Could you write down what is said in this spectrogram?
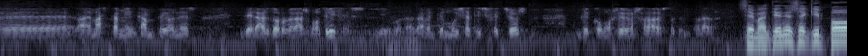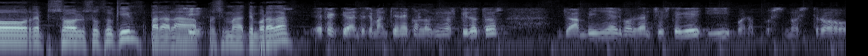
eh, además, también campeones de las dos ruedas motrices y bueno, realmente muy satisfechos de cómo se nos ha dado esta temporada. ¿Se mantiene ese equipo Repsol Suzuki para la próxima temporada? Efectivamente, se mantiene con los mismos pilotos, Joan Viñez, Gorgan Chustegui y bueno, pues nuestro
